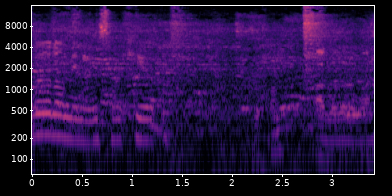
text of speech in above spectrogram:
little mini, so cute. This one? Oh, the little one.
